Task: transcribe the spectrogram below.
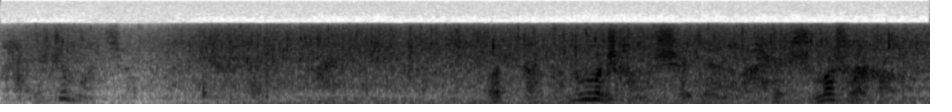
排这么久，我等了那么长时间了，还是什么时候到？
